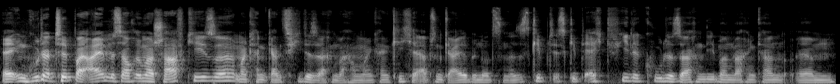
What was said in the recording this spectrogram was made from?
äh, ein guter Tipp bei allem ist auch immer Schafkäse. Man kann ganz viele Sachen machen. Man kann Kichererbsen geil benutzen. Also es gibt, es gibt echt viele coole Sachen, die man machen kann, ähm,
